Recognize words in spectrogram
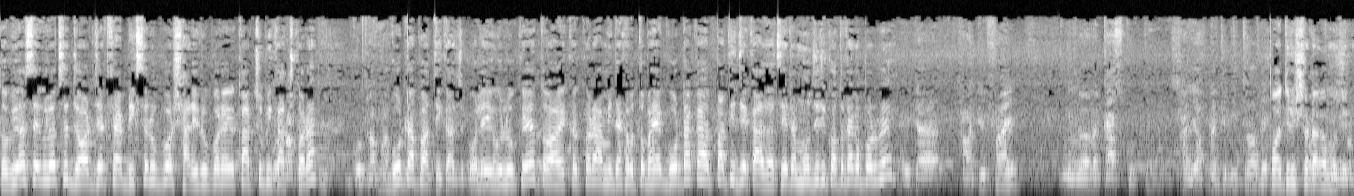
তো ভিউয়ার্স এগুলো হচ্ছে জর্জেট ফ্যাব্রিক্স এর উপর শাড়ির উপরে কারচুপি কাজ করা। গোটাপাতি। গোটাপাতি কাজ বলে এগুলোকে। তো এক করে আমি দেখাবো। তো ভাইয়া গোটা পাতি যে কাজ আছে এটা মজুরি কত টাকা পড়বে? এটা থার্টি ফাইভ কাজ করতে শাড়ি আপনাকে দিতে হবে। পঁয়ত্রিশশো টাকা মজুরি।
